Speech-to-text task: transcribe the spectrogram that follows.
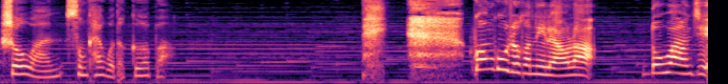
说完，松开我的胳膊，光顾着和你聊了。都忘记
